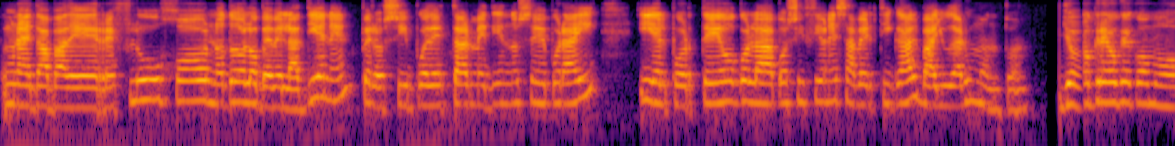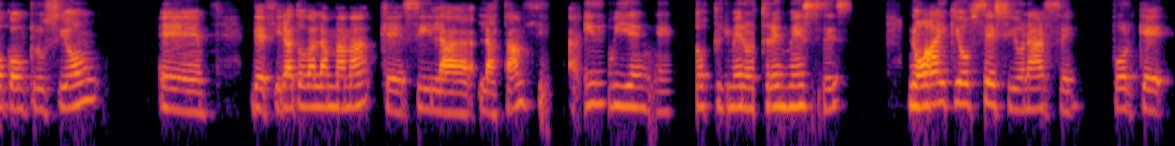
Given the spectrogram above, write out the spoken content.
una etapa de reflujo, no todos los bebés la tienen, pero sí puede estar metiéndose por ahí y el porteo con la posición esa vertical va a ayudar un montón. Yo creo que como conclusión, eh, decir a todas las mamás que si la estancia ha ido bien en los primeros tres meses, no hay que obsesionarse porque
